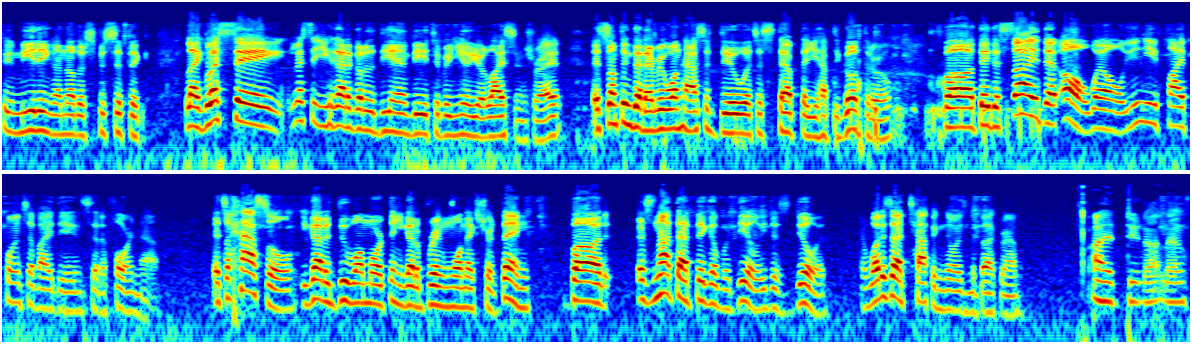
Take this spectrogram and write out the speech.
to meeting another specific. Like, let's say, let's say you got to go to the DMV to renew your license, right? It's something that everyone has to do. It's a step that you have to go through. But they decide that, oh, well, you need five points of ID instead of four now. it's a hassle. You got to do one more thing. You got to bring one extra thing, but it's not that big of a deal. You just do it. And what is that tapping noise in the background, I do not know. It's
